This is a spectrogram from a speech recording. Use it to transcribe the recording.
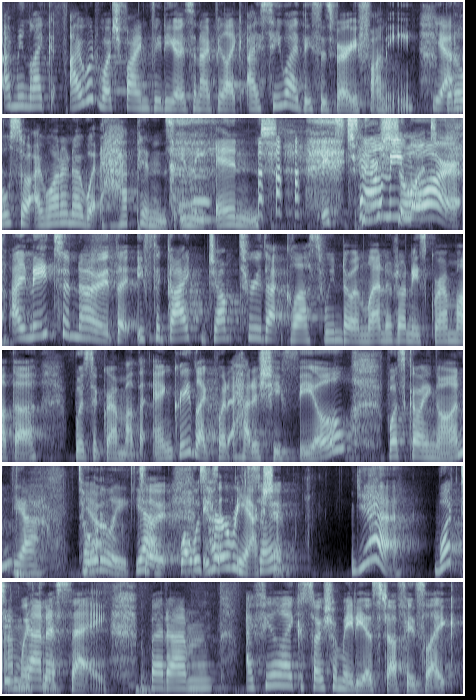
I, mean, like, I would watch Vine videos and I'd be like, I see why this is very funny. Yeah. But also, I want to know what happens in the end. it's too Tell me more. I need to know that if the guy jumped through that glass window and landed on his grandmother, was the grandmother angry? Like, what? How does she feel? What's going on? Yeah, totally. Yeah. yeah. So what was her reaction? So, yeah. What did Nana you. say? But um, I feel like social media stuff is like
